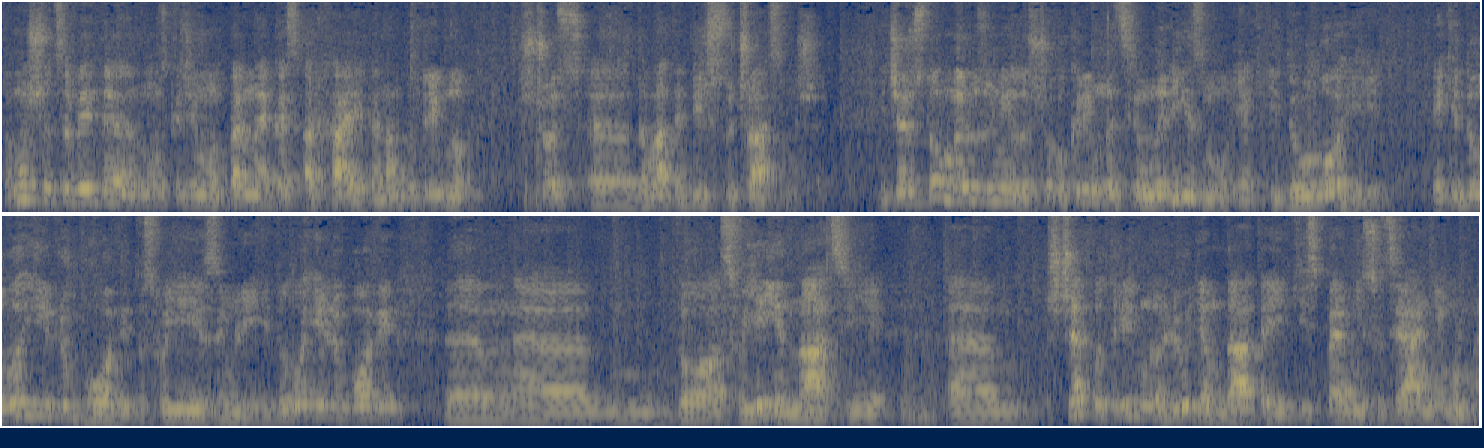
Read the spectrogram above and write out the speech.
Тому що це вийде, ну скажімо, певна якась архаїка, нам потрібно щось е, давати більш сучасніше. І через то ми розуміли, що окрім націоналізму, як ідеології, як ідеології любові до своєї землі, ідеології любові ем, е, до своєї нації, ем, ще потрібно людям дати якісь певні соціальні моменти.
